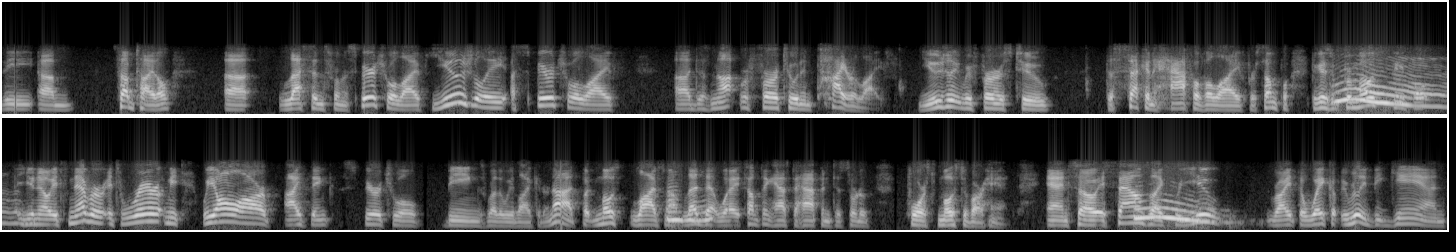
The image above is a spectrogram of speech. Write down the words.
the um, subtitle uh, "Lessons from a Spiritual Life." Usually, a spiritual life uh, does not refer to an entire life. Usually, it refers to the second half of a life or some point. Because for most people, Mm. you know, it's never, it's rare. I mean, we all are, I think, spiritual beings, whether we like it or not. But most lives are not led Mhm. that way. Something has to happen to sort of force most of our hand. And so it sounds like for you, Mm. right, the wake up, it really began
